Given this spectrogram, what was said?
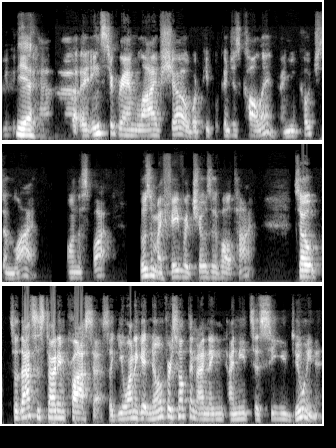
You could, Yeah. have a, an Instagram live show where people can just call in and you coach them live on the spot. Those are my favorite shows of all time. So so that's the starting process. Like you want to get known for something, I need, I need to see you doing it.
